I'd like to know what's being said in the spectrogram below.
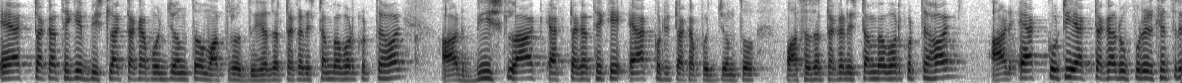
এক টাকা থেকে বিশ লাখ টাকা পর্যন্ত মাত্র দুই হাজার টাকার স্ট্যাম্প ব্যবহার করতে হয়। আর বিশ লাখ এক টাকা থেকে এক কোটি টাকা পর্যন্ত পাঁচ হাজার টাকার স্ট্যাম্প ব্যবহার করতে হয়। আর এক কোটি এক টাকার উপরের ক্ষেত্রে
